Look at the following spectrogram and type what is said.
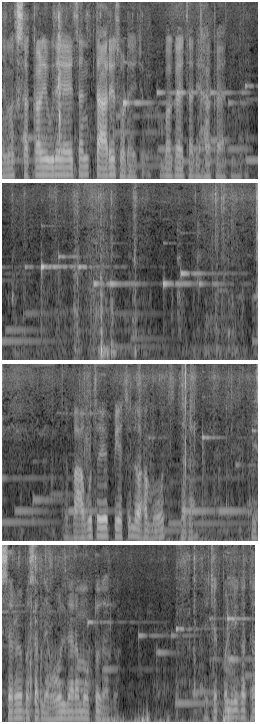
आणि मग सकाळी उद्या यायचं आणि तारे सोडायचो. बघायचा ते हा काय आतमध्ये तर बाबूचं हे पेचलो हा मोच जरा. हे सरळ बसत नाही. होल जरा मोठं झालो. याच्यात पण एक आता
